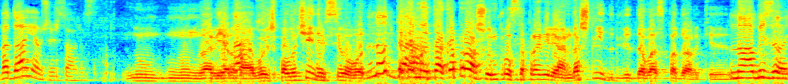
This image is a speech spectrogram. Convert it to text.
Бадая вже ж зараз. Ну, ну, наверное, Да. вы же получили все. Вот. Ну, да. Это мы так опрашиваем, просто проверяем, дошли ли до вас подарки. Ну, обов'язково.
